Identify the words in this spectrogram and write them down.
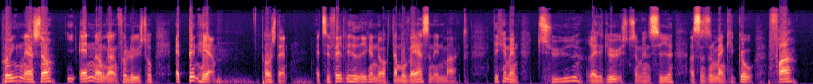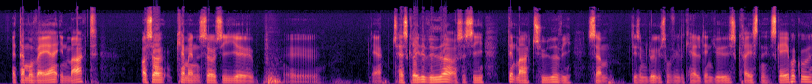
Pointen er så i anden omgang for Løstrup, at den her påstand, at tilfældighed ikke er nok, der må være sådan en magt. Det kan man tyde religiøst, som han siger. Altså, så man kan gå fra, at der må være en magt, og så kan man så at sige øh, øh, ja, tage skridtet videre og så sige, den magt tyder vi som det, som Løsrup ville kalde den jødisk-kristne skabergud.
